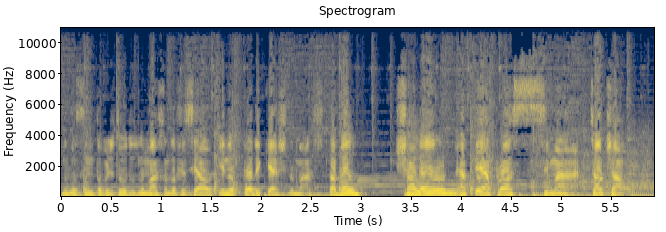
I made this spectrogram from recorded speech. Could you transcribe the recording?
no Você no Topo de Tudo, no Márcio Oficial e no podcast do Márcio, tá bom? Shalom, até a próxima. Tchau, tchau.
